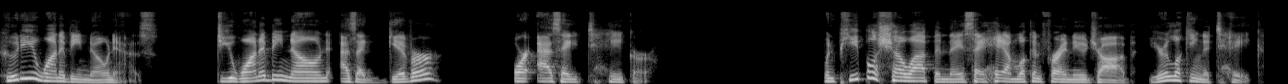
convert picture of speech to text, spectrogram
who do you want to be known as? Do you want to be known as a giver or as a taker? When people show up and they say, Hey, I'm looking for a new job, you're looking to take.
